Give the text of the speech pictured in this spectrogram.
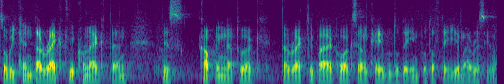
So we can directly connect then this coupling network directly by a coaxial cable to the input of the EMI receiver.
